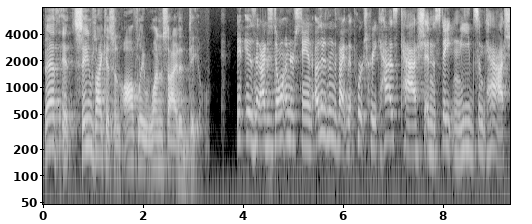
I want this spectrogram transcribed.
Beth, it seems like it's an awfully one sided deal. It isn't. I just don't understand, other than the fact that Poarch Creek has cash and the state needs some cash.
